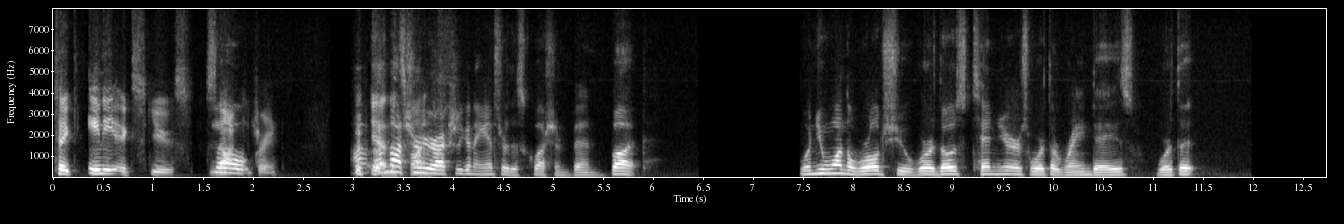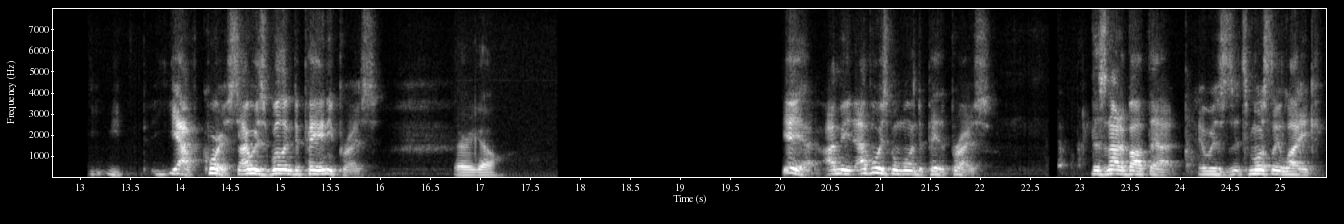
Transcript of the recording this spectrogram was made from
take any excuse so, not to train. I, am not sure fine. you're actually going to answer this question, Ben, but when you won the world shoot, were those 10 years worth of rain days worth it? Yeah, of course. I was willing to pay any price. There you go. Yeah, yeah. I mean, I've always been willing to pay the price. It's not about that. It was. It's mostly like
